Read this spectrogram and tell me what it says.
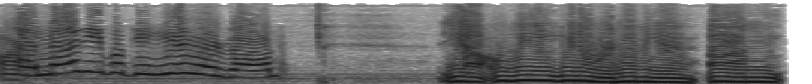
and I'm not able to hear her, Rob. Yeah, we we know we're having a um.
